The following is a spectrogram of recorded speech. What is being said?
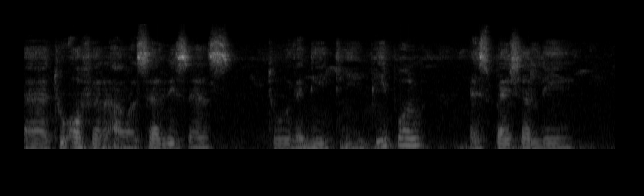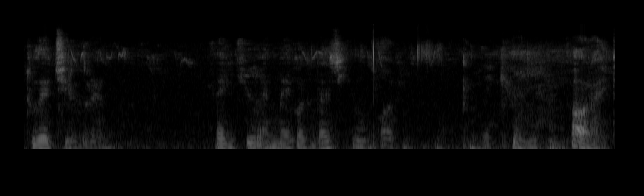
uh, to offer our services to the needy people, especially to the children. Thank you and may God bless you all. All right.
